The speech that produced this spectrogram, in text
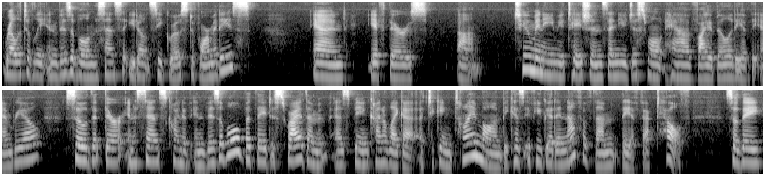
relatively invisible in the sense that you don't see gross deformities. And if there's um, too many mutations, then you just won't have viability of the embryo. So that they're, in a sense, kind of invisible, but they describe them as being kind of like a, a ticking time bomb because if you get enough of them, they affect health. So they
